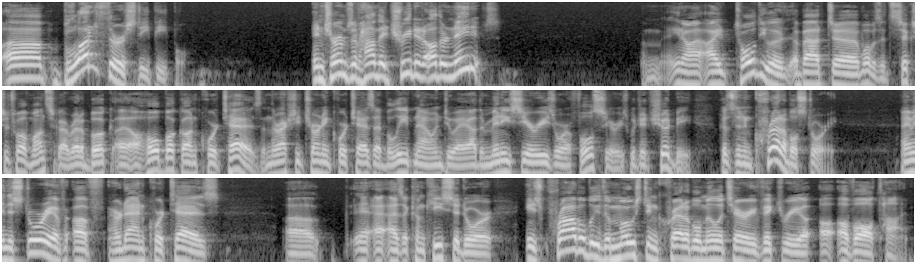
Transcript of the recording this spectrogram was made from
uh, bloodthirsty people in terms of how they treated other natives. Um, you know, I, I, told you about uh, what was it, six or twelve months ago? I read a book, a, a, whole book on Cortez, and they're actually turning Cortez, I believe, now into a either mini series or a full series, which it should be because it's an incredible story. I mean, the story of of Hernan Cortez uh, as a conquistador is probably the most incredible military victory of, of all time.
